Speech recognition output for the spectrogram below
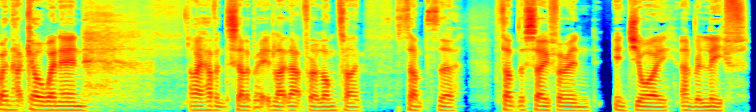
when that goal went in, I haven't celebrated like that for a long time. Thumped the thumped the sofa in in joy and relief.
